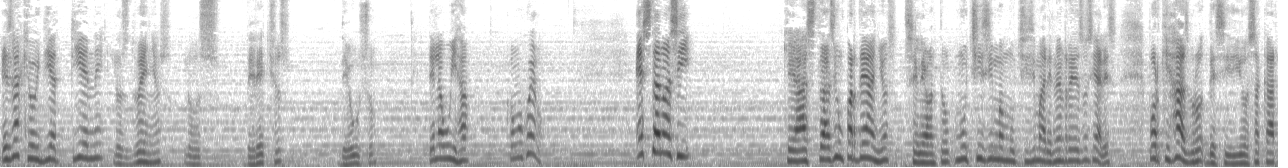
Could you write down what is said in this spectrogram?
es la que hoy día tiene los dueños, los derechos de uso de la Ouija como juego. Es tan así que hasta hace un par de años se levantó muchísima, muchísima arena en redes sociales porque Hasbro decidió sacar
